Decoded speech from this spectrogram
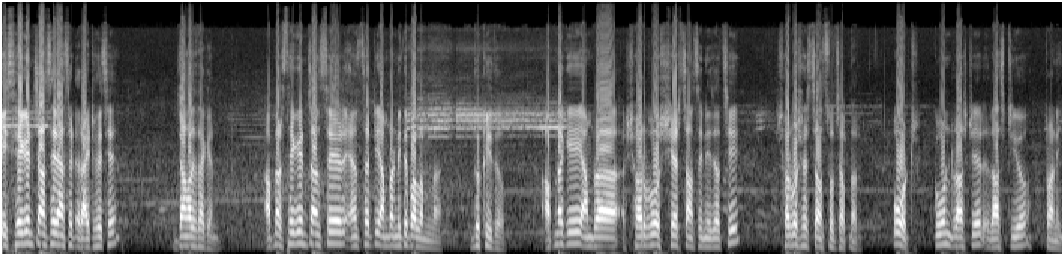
এই সেকেন্ড চান্সের অ্যান্সারটা রাইট হয়েছে? জানাতে থাকেন। আপনার সেকেন্ড চান্সের অ্যান্সারটি আমরা নিতে পারলাম না দুঃখিত। আপনাকে আমরা সর্বশেষ চান্সে নিয়ে যাচ্ছি। সর্বশেষ চান্স চলছে আপনার। ওট কোন রাষ্ট্রের রাষ্ট্রীয় প্রাণী?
